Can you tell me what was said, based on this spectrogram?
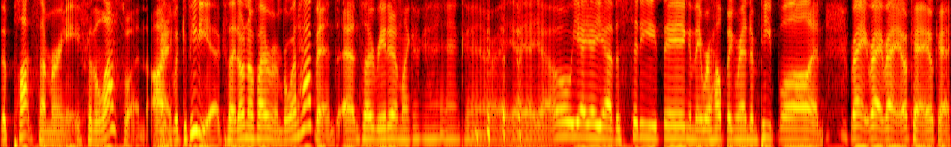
the plot summary for the last one on Okay. Wikipedia because I don't know if I remember what happened. And so I read it. I'm like, okay, okay, all right, yeah, yeah, yeah. Oh, yeah, yeah, yeah. The city thing, and they were helping random people, and right, right, right. Okay, okay.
